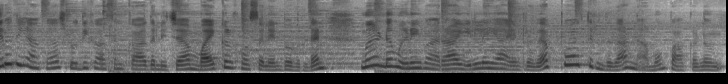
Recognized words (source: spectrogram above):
இறுதியாக ஸ்ருதிஹாசன் காதலிச்ச மைக்கேல் ஹோசல் என்பவருடன் மீண்டும் இணைவாரா இல்லையா என்றதை பொறுத்திருந்து தான் நாமும் பார்க்கணும்.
